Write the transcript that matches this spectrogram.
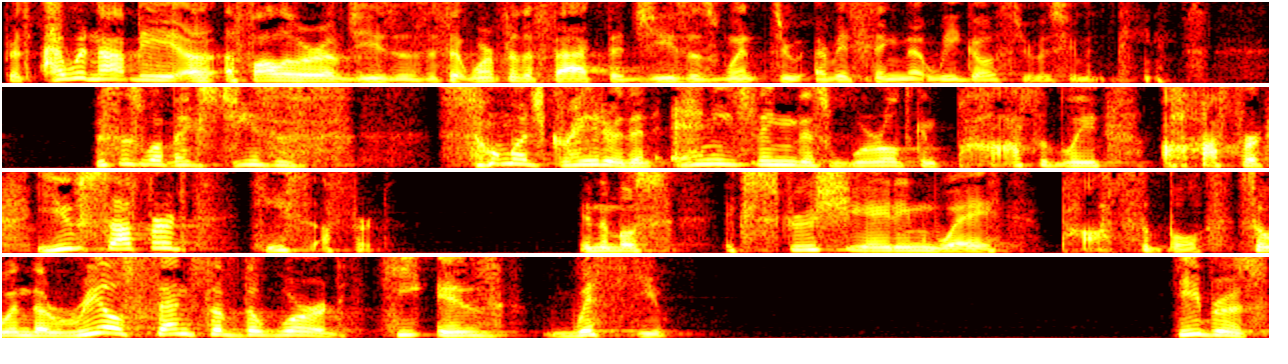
Friends, I would not be a, follower of Jesus if it weren't for the fact that Jesus went through everything that we go through as human beings. This is what makes Jesus so much greater than anything this world can possibly offer. You've suffered, he suffered in the most excruciating way possible. So, in the real sense of the word, he is with you. Hebrews,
